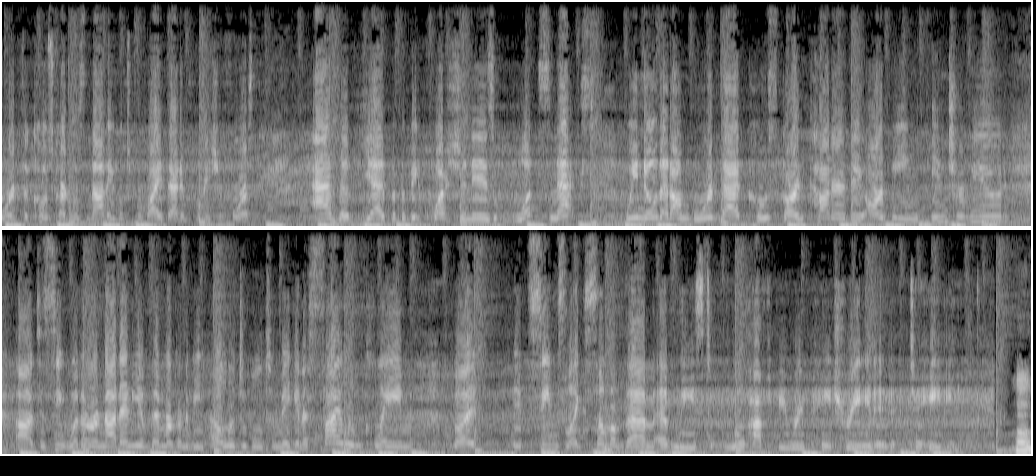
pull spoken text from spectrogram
board? The Coast Guard was not able to provide that information for us as of yet. But the big question is, what's next? We know that on board that Coast Guard cutter, they are being interviewed uh, to see whether or not any of them are going to be eligible to make an asylum claim. But it seems like some of them, at least, will have to be repatriated to Haiti. Hmm.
